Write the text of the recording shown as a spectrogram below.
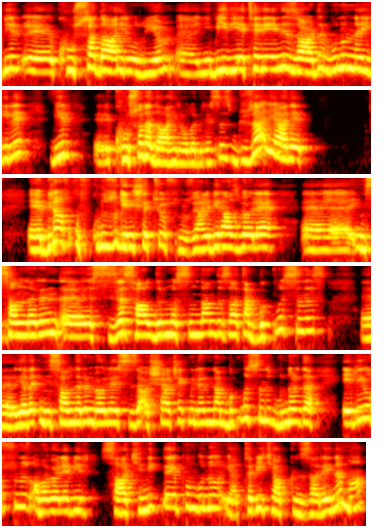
bir e, kursa dahil olayım. Bir yeteneğiniz vardır. Bununla ilgili bir e, kursa da dahil olabilirsiniz. Güzel yani e, biraz ufkunuzu genişletiyorsunuz. Yani biraz böyle e, insanların e, size saldırmasından da zaten bıkmışsınız. E, ya da insanların böyle sizi aşağı çekmelerinden bıkmışsınız. Bunları da eliyorsunuz ama böyle bir sakinlikle yapın bunu. Ya tabii ki hakkınızı arayın ama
